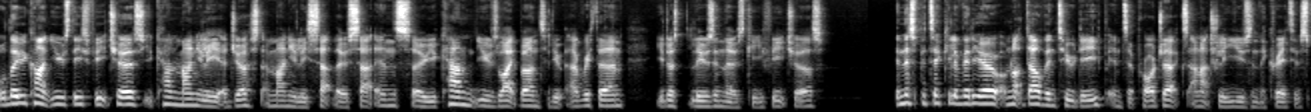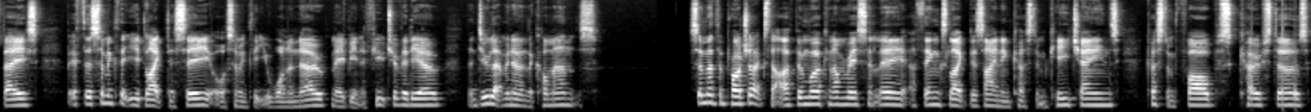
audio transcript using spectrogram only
Although you can't use these features, you can manually adjust and manually set those settings, so you can use Lightburn to do everything, you're just losing those key features. In this particular video, I'm not delving too deep into projects and actually using the creative space, but if there's something that you'd like to see or something that you want to know, maybe in a future video, then do let me know in the comments. Some of the projects that I've been working on recently are things like designing custom keychains, custom fobs, coasters,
